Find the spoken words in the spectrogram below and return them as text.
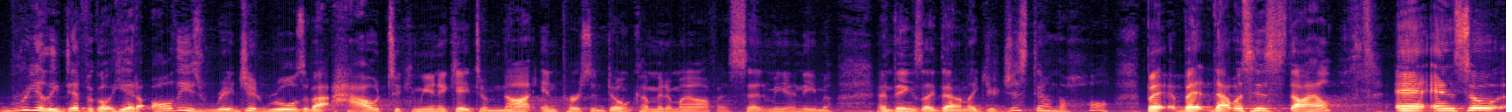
really difficult. He had all these rigid rules about how to communicate to him, not in person. Don't come into my office. Send me an email and things like that. I'm like, you're just down the hall. But but that was his style. And, and so, uh,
